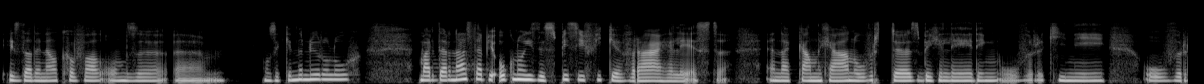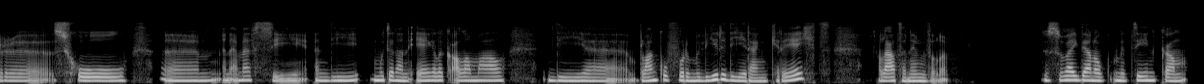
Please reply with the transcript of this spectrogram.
is dat in elk geval onze um, onze kinderneuroloog. Maar daarnaast heb je ook nog eens de specifieke vragenlijsten. En dat kan gaan over thuisbegeleiding, over kine, over uh, school, um, een MFC. En die moeten dan eigenlijk allemaal die uh, blanco formulieren die je dan krijgt, laten invullen. Dus wat ik dan ook meteen kan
